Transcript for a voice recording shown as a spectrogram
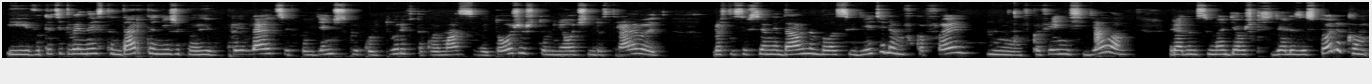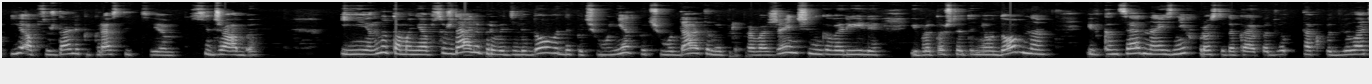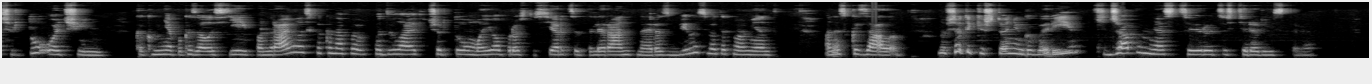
И вот эти двойные стандарты, они же проявляются и в поведенческой культуре, в такой массовой тоже, что меня очень расстраивает. Просто совсем недавно была свидетелем в кафе, в кофейне сидела, рядом со мной девушки сидели за столиком и обсуждали как раз-таки хиджабы. И, ну, там они обсуждали, приводили доводы, почему нет, почему да, там и про права женщин говорили, и про то, что это неудобно. И в конце одна из них просто такая подв... так подвела черту очень, как мне показалось, ей понравилось, как она подвела эту черту. Мое просто сердце толерантное разбилось в этот момент. Она сказала, ну все-таки что ни говори, хиджаб у меня ассоциируется с террористами.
